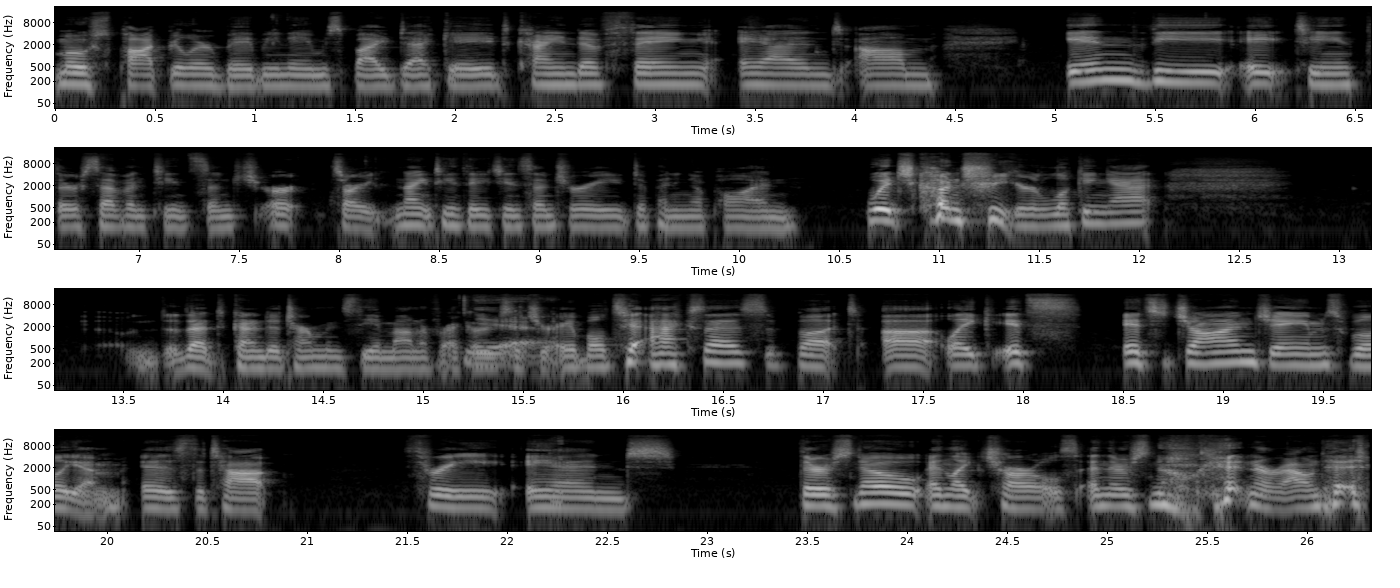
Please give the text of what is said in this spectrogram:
most popular baby names by decade kind of thing and um in the 18th or 17th century or sorry 19th 18th century depending upon which country you're looking at that kind of determines the amount of records yeah. that you're able to access but uh like it's it's john james william is the top three and there's no and like charles and there's no getting around it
